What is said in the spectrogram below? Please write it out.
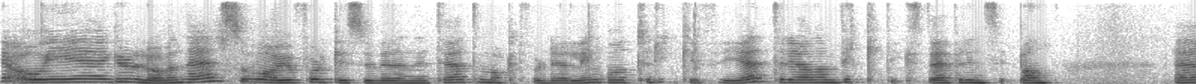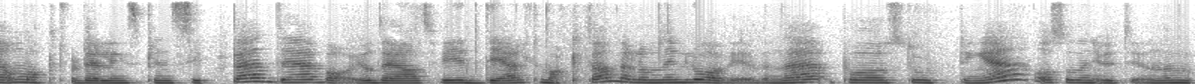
Ja, og I grunnloven her så var jo folkesuverenitet, maktfordeling og trykkefrihet tre av de viktigste prinsippene. Eh, og Maktfordelingsprinsippet det var jo det at vi delte makta mellom den lovgivende på Stortinget, også den utøvende,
